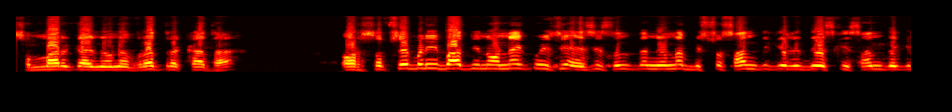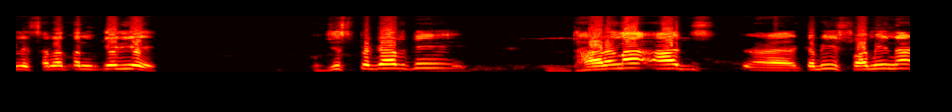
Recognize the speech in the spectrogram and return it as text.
सोमवार का इन्होंने व्रत रखा था। और सबसे बड़ी बात इन्होंने कोई ऐसी संत विश्व शांति के लिए देश की शांति के लिए सनातन के लिए जिस प्रकार की धारणा आज कभी स्वामी ना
